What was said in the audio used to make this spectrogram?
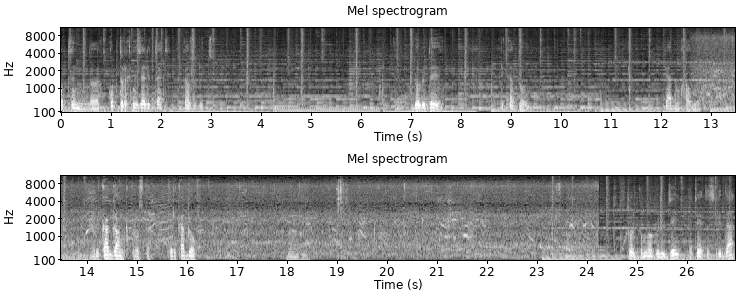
вот на коптерах нельзя летать, оказывается. Довидейл, река Дол. Рядом холмы. Река Ганг просто. Это река Дол. Ладно. Столько много людей, хотя это среда,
